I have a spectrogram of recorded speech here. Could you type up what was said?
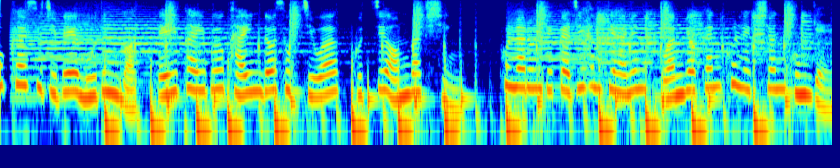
포카 수집의 모든 것 A5 바인더 속지와 굿즈 언박싱 폴라로이드까지 함께하는 완벽한 콜렉션 공개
